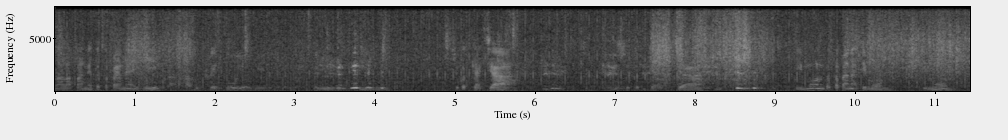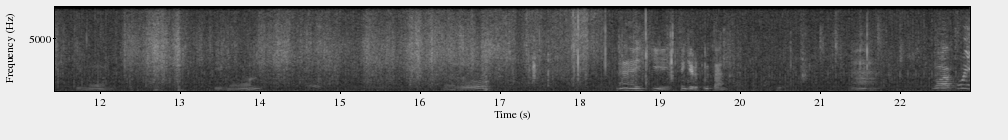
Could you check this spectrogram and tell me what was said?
Lalapannya tetep enak iki. Iki Suket gajah. Suket gajah. Timun tetep enak timun. Timun. Timun. Timun. Terus Nah, iki sing rebutan. Nah, Wah, kui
